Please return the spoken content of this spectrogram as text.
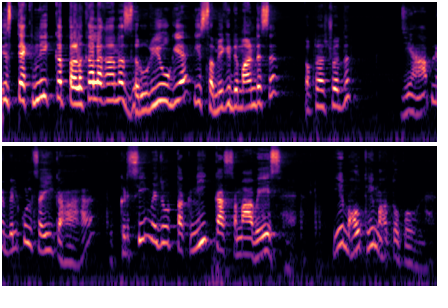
इस टेक्निक का तड़का लगाना ज़रूरी हो गया? ये समय की डिमांड है, सर। डॉक्टर हर्षवर्धन? जी हाँ आपने बिल्कुल सही कहा है। तो कृषि में जो तकनीक का समावेश है, ये बहुत ही महत्वपूर्ण है।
